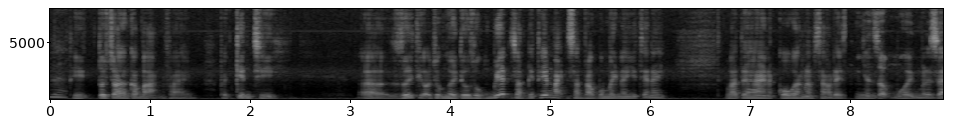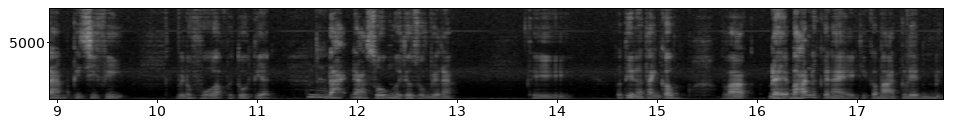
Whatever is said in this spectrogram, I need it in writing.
Dạ. thì tôi cho rằng các bạn phải phải kiên trì ờ, giới thiệu cho người tiêu dùng biết rằng cái thế mạnh sản phẩm của mình là như thế này và thứ hai là cố gắng làm sao để nhân rộng mô hình và giảm cái chi phí vì nó phù hợp với túi tiền Dạ. đại đa số người tiêu dùng Việt Nam thì tôi tin là thành công. Và để bán được cái này thì các bạn cứ lên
